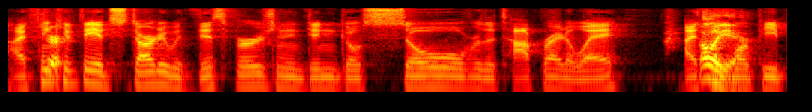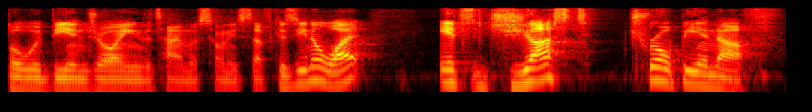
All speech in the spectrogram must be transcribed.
I think sure. if they had started with this version and didn't go so over the top right away, I oh, think oh, yeah. more people would be enjoying the time with Sony stuff. Because you know what? It's just tropey enough,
